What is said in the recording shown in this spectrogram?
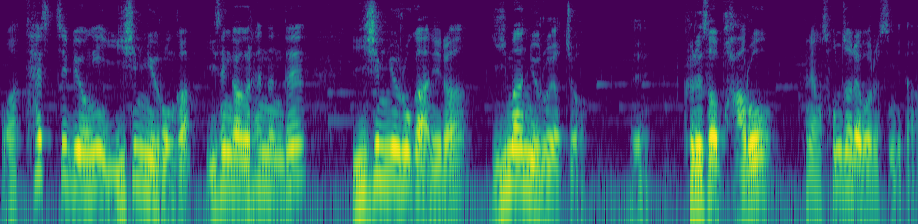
와, 테스트 비용이 20유로인가? 이 생각을 했는데 20유로가 아니라 2만 유로였죠. 네. 그래서 바로 그냥 손절해 버렸습니다.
